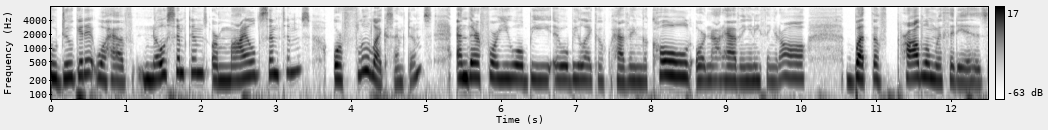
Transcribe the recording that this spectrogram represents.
who do get it will have no symptoms or mild symptoms or flu-like symptoms and therefore you will be it will be like having a cold or not having anything at all but the problem with it is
